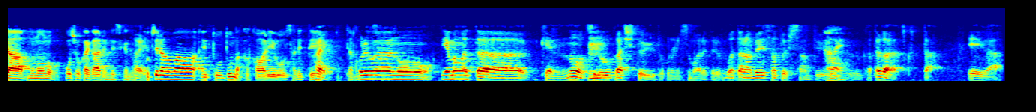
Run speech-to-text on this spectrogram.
たもののご紹介があるんですけど、はい。こちらは、えっと、どんな関わりをされていたんはいですか、これはあの山形県の鶴岡市というところに住まれてい。る渡辺聡さんというはい方が作った映画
